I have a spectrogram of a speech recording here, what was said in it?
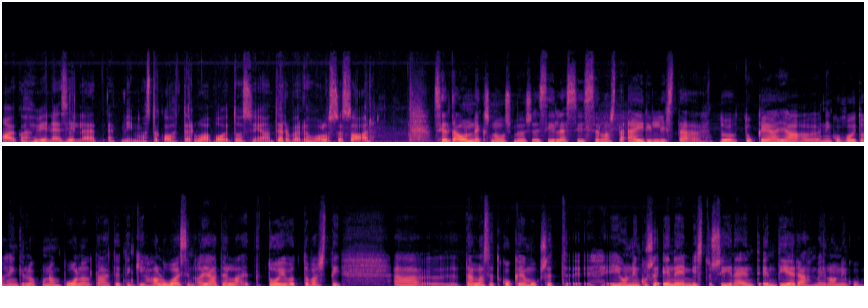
aika hyvin esille, että, että millaista kohtelua voi tosiaan terveydenhuollossa saada. Sieltä onneksi nousi myös esille siis sellaista äidillistä tukea ja niin hoitohenkilökunnan puolelta, että jotenkin haluaisin ajatella, että toivottavasti ää, tällaiset kokemukset ei ole niin se enemmistö siinä. En, en tiedä, meillä on, niin kuin,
